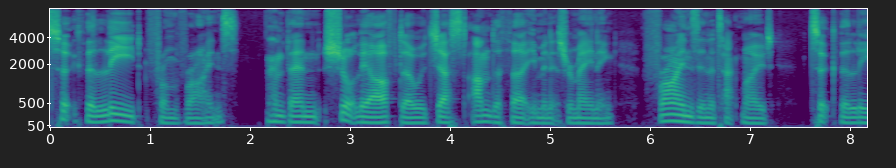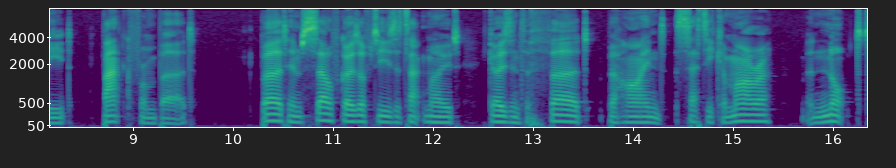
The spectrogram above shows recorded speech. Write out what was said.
took the lead from Frijns. And then, shortly after, with just under 30 minutes remaining, Frijns in attack mode took the lead back from Bird. Bird himself goes off to use attack mode, goes into third behind Sette Camara, but not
